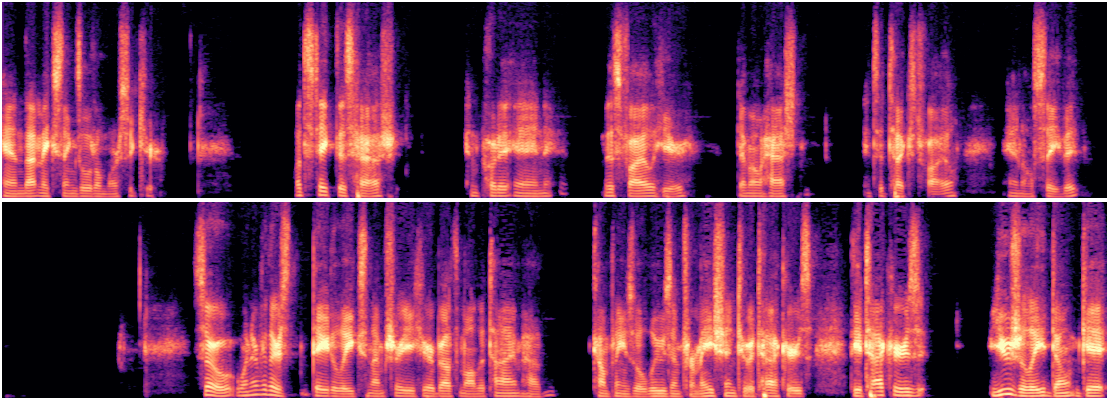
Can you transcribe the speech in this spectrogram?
And that makes things a little more secure. Let's take this hash and put it in this file here, demo hash, it's a text file, and I'll save it. So whenever there's data leaks, and I'm sure you hear about them all the time, how companies will lose information to attackers, the attackers usually don't get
